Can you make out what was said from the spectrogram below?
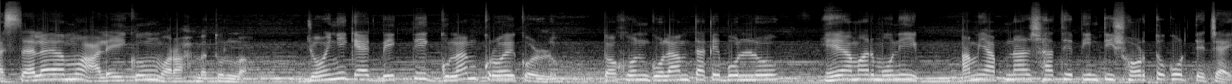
আসসালামু আলাইকুম ওরহমতুল্লাহ। জৈনিক এক ব্যক্তি গোলাম ক্রয় করল। তখন গোলাম তাকে বলল, হে আমার মনিব, আমি আপনার সাথে তিনটি শর্ত করতে চাই।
